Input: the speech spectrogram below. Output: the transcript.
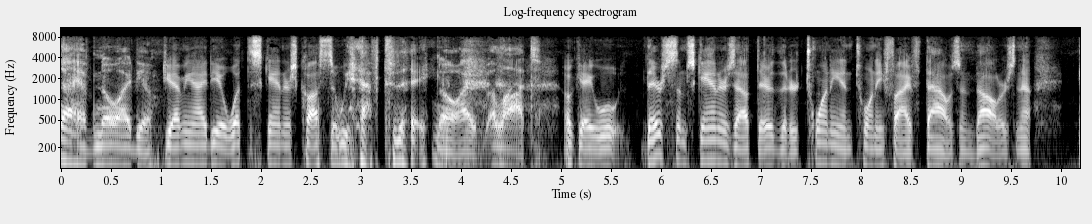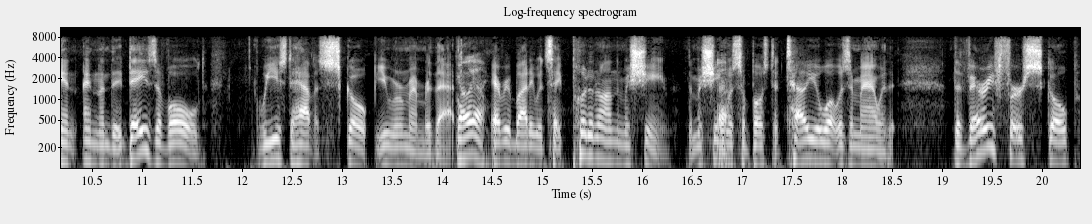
I have no idea. Do you have any idea what the scanners cost that we have today? No, I a lot. Okay, well, there's some scanners out there that are twenty and twenty-five thousand dollars. Now, in in the days of old, we used to have a scope. You remember that? Oh, yeah. Everybody would say, "Put it on the machine." The machine Yeah. was supposed to tell you what was the matter with it. The very first scope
